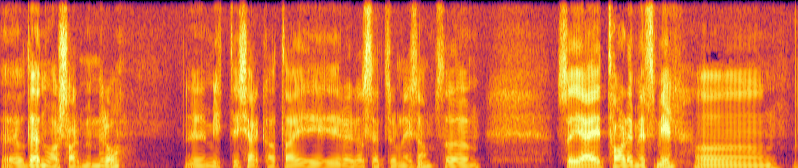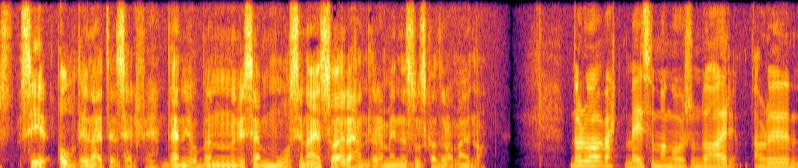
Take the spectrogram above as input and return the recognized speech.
Eh, og det er noe av sjarmen med Rå. Eh, midt i Kjerkata i Røros sentrum, liksom. Så, så, jeg tar det med et smil og sier aldri nei til en selfie. Den jobben, hvis jeg må si nei, så er det handlerne mine som skal dra meg unna. Når du har vært med i så mange år som du har, har du eh,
